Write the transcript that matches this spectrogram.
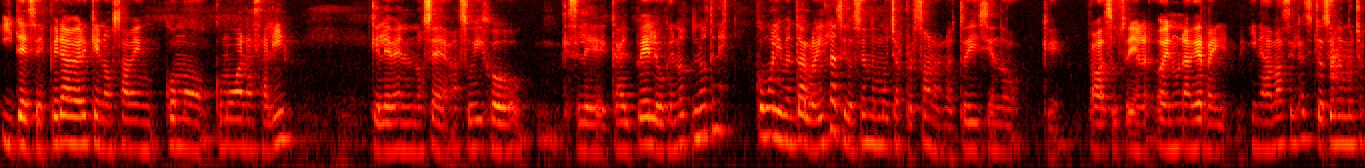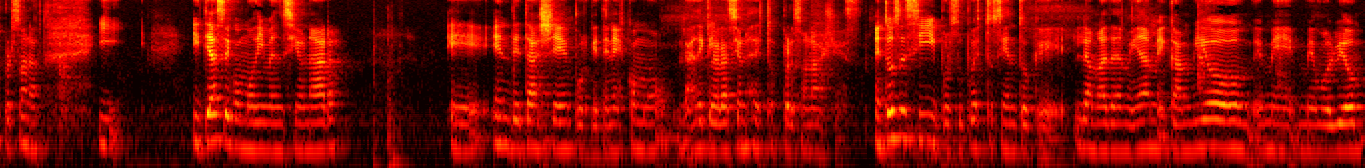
Y te desespera ver que no saben cómo, cómo van a salir, que le ven, no sé, a su hijo que se le cae el pelo, que no, no tenés cómo alimentarlo. Y es la situación de muchas personas, no estoy diciendo que va a suceder en una guerra y, y nada más, es la situación de muchas personas. Y, y te hace como dimensionar eh, en detalle porque tenés como las declaraciones de estos personajes. Entonces sí, por supuesto siento que la maternidad me cambió, me, me volvió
